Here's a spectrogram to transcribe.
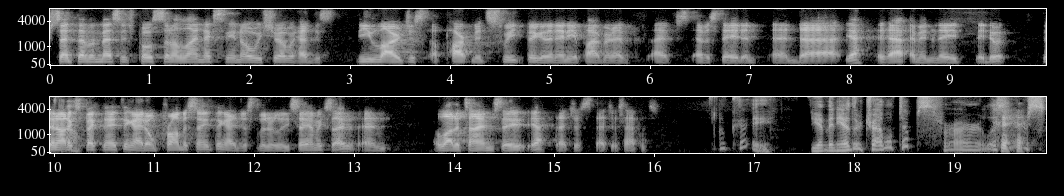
sent them a message, posted online. Next thing you know, we show we had this the largest apartment suite, bigger than any apartment I've I've ever stayed in. And uh, yeah, it ha- I mean they they do it. They're not wow. expecting anything. I don't promise anything. I just literally say I'm excited and a lot of times they yeah that just that just happens okay you have any other travel tips for our listeners?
